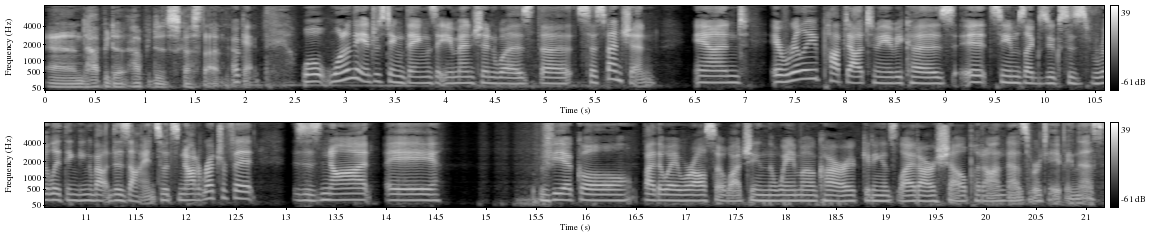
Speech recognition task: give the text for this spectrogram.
and happy to happy to discuss that. Okay. Well, one of the interesting things that you mentioned was the suspension. And it really popped out to me because it seems like Zoox is really thinking about design. So it's not a retrofit. This is not a vehicle. By the way, we're also watching the Waymo car getting its LiDAR shell put on as we're taping this.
